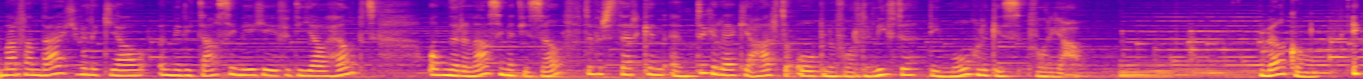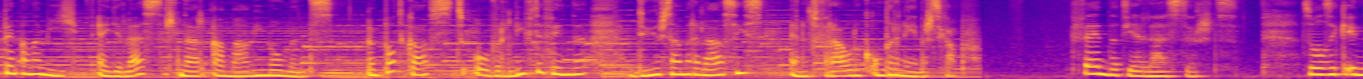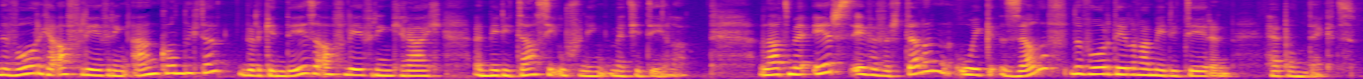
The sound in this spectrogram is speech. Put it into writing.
maar vandaag wil ik jou een meditatie meegeven die jou helpt om de relatie met jezelf te versterken en tegelijk je hart te openen voor de liefde die mogelijk is voor jou. Welkom, ik ben Annemie en je luistert naar Amami Moments, een podcast over liefde vinden, duurzame relaties en het vrouwelijk ondernemerschap. Fijn dat jij luistert. Zoals ik in de vorige aflevering aankondigde, wil ik in deze aflevering graag een meditatieoefening met je delen. Laat me eerst even vertellen hoe ik zelf de voordelen van mediteren heb ontdekt.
